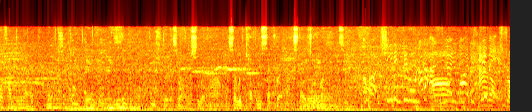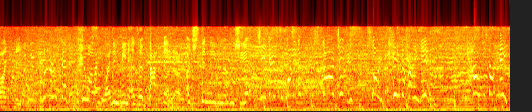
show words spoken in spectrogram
what's happening now? She clumped her I think, I think she did as well. She went out. So we've kept them separate backstage at the moment. Oh, if she didn't do all of that, I know what I was Cannot doing. strike people. When I said, who are you, I didn't mean it as a bad thing. I, just didn't even know who she is. She goes to one of the star judges. Sorry, but who the hell are you? How does that make,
